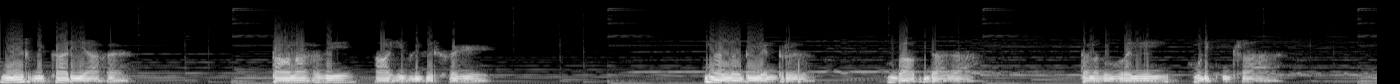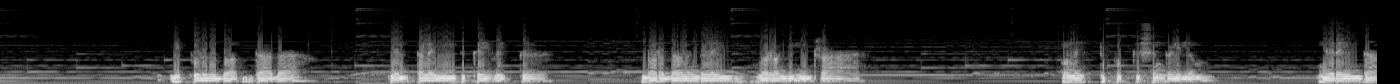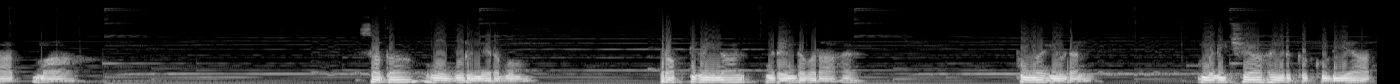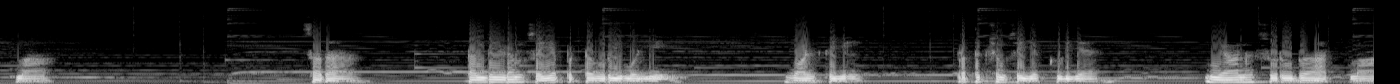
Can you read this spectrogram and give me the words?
நிர்விகாரியாக தானாகவே ஆகிவிடுவீர்கள். நல்லது என்று பாப்தாதா தனது உரையை முடிக்கின்றார். இப்பொழுது பாப்தாதா என் தலை மீது கை வைத்து வரதானங்களை வழங்குகின்றார். அனைத்து பொக்கிஷங்களிலும் நிறைந்த ஆத்மா சதா ஒவ்வொரு நேரமும் பிராப்திகளினால் நிறைந்தவராக புன்னகையுடன் மகிழ்ச்சியாக இருக்கக்கூடிய ஆத்மா சதா தந்தையிடம் செய்யப்பட்ட உறுதிமொழியை வாழ்க்கையில் பிரத்யட்சம் செய்யக்கூடிய ஞான சுரூப ஆத்மா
